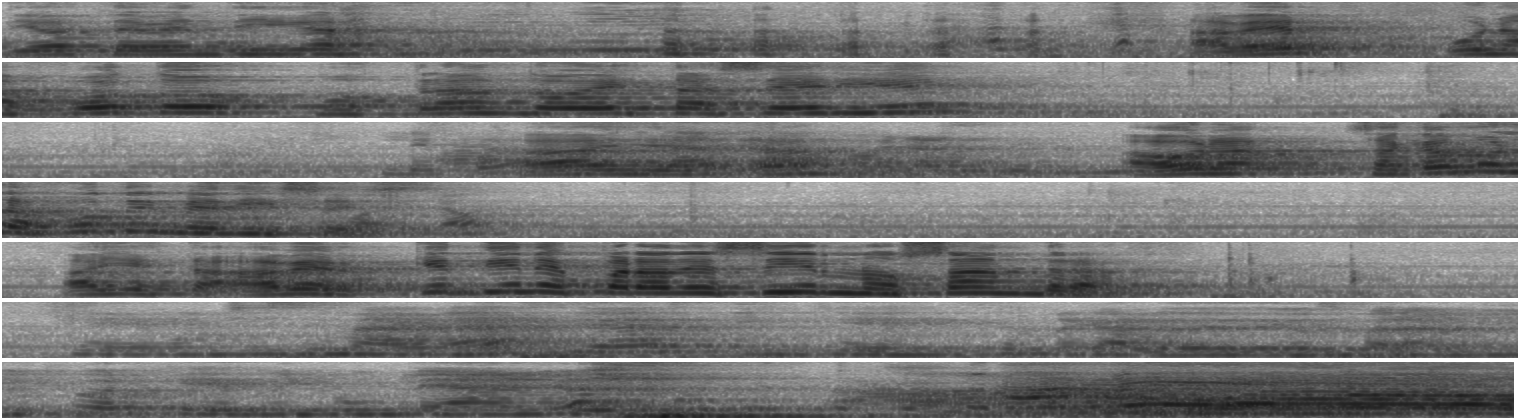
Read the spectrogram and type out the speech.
Dios te bendiga. A ver, una foto mostrando esta serie. Ahí está. Ahora, sacamos la foto y me dices. Ahí está. A ver, ¿qué tienes para decirnos, Sandra? Muchísimas gracias y que este es el regalo de Dios para mí porque es mi cumpleaños. ¡Wow!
